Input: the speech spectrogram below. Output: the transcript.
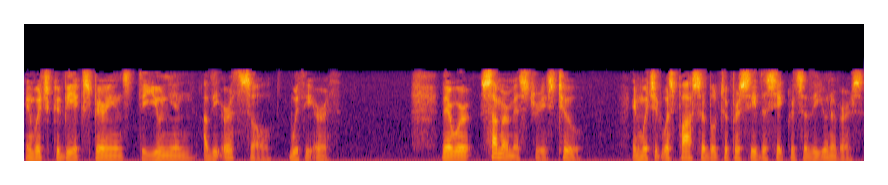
in which could be experienced the union of the earth soul with the earth. There were summer mysteries, too, in which it was possible to perceive the secrets of the universe,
